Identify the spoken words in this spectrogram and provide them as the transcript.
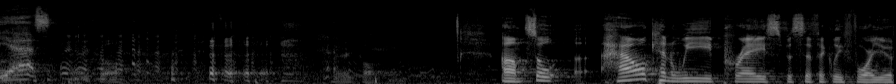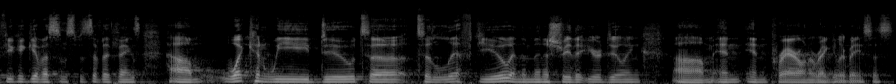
yes. Very cool. Very cool. Um, so, how can we pray specifically for you? If you could give us some specific things, um, what can we do to, to lift you in the ministry that you're doing um, in, in prayer on a regular basis?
